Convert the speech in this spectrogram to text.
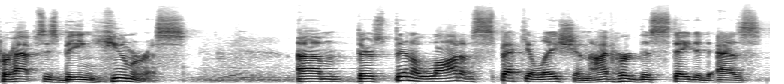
perhaps is being humorous um, there's been a lot of speculation. I've heard this stated as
